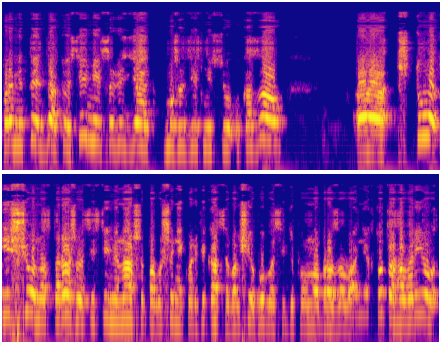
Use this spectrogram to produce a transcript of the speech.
Прометей, да, то есть я имеется в виду, я, может, здесь не все указал. Что еще настораживает в системе наше повышение квалификации вообще в области дипломного образования? Кто-то говорил,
